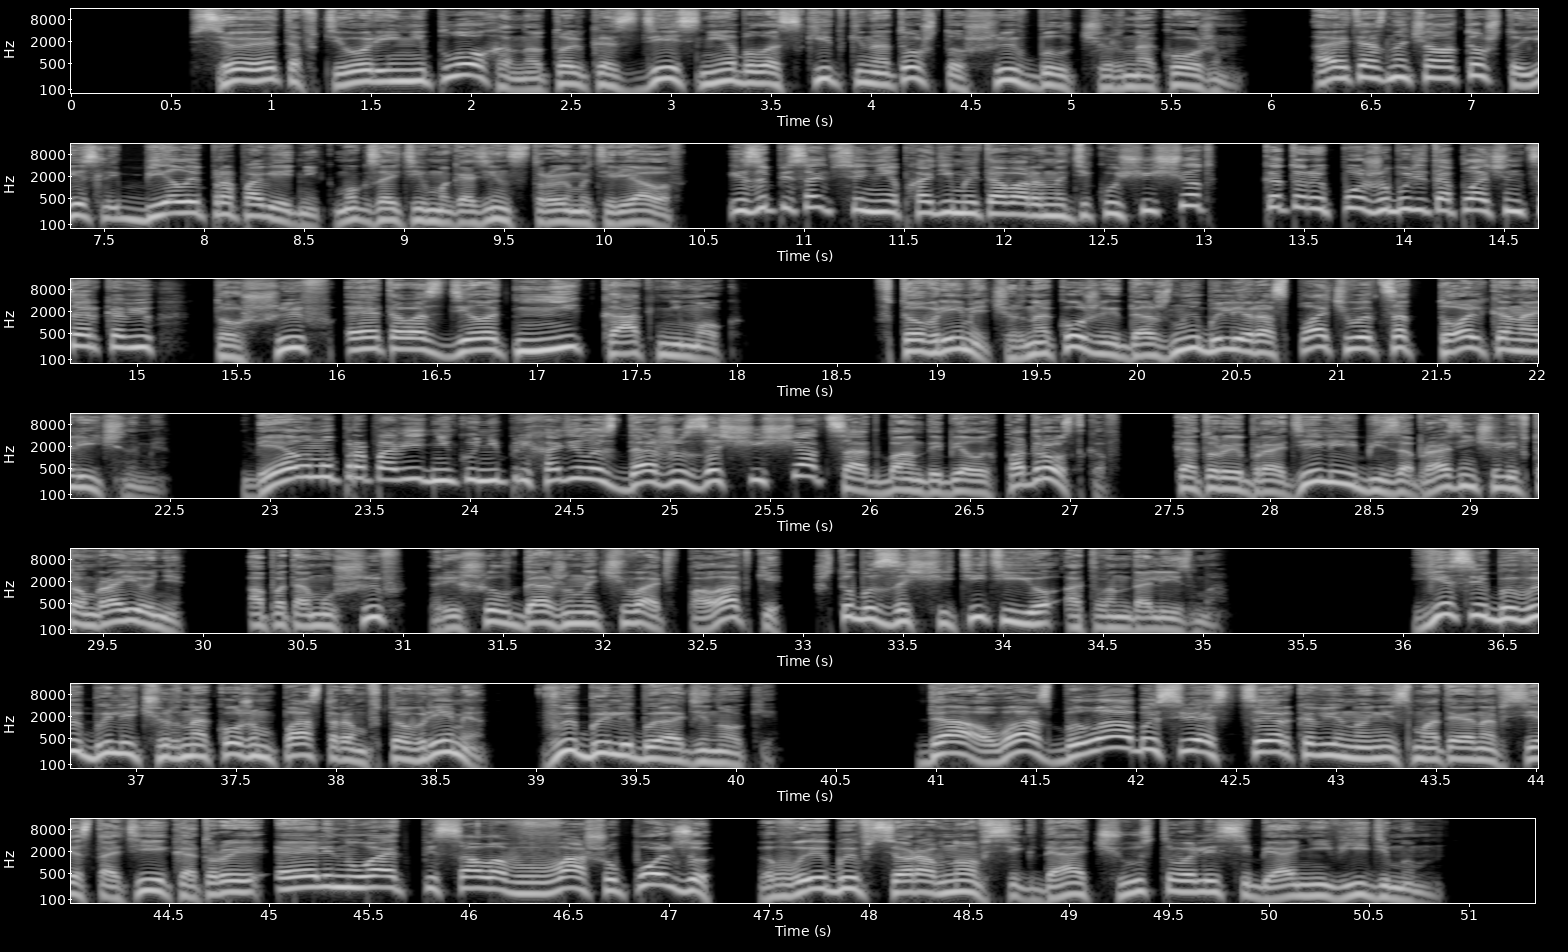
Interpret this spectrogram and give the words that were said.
Все это в теории неплохо, но только здесь не было скидки на то, что Шиф был чернокожим. А это означало то, что если белый проповедник мог зайти в магазин стройматериалов и записать все необходимые товары на текущий счет, который позже будет оплачен церковью, то Шиф этого сделать никак не мог. В то время чернокожие должны были расплачиваться только наличными. Белому проповеднику не приходилось даже защищаться от банды белых подростков, которые бродили и безобразничали в том районе, а потому Шиф решил даже ночевать в палатке, чтобы защитить ее от вандализма. Если бы вы были чернокожим пастором в то время, вы были бы одиноки. Да, у вас была бы связь с церковью, но несмотря на все статьи, которые Эллен Уайт писала в вашу пользу, вы бы все равно всегда чувствовали себя невидимым.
